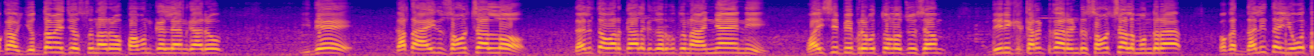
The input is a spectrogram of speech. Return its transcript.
ఒక యుద్ధమే చేస్తున్నారు పవన్ కళ్యాణ్ గారు. ఇదే గత ఐదు సంవత్సరాల్లో దళిత వర్గాలకు జరుగుతున్న అన్యాయాన్ని వైసీపీ ప్రభుత్వంలో చూసాం దీనికి కరెక్ట్గా రెండు సంవత్సరాల ముందర ఒక దళిత యువత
